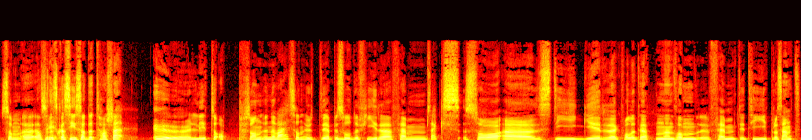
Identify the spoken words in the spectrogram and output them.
som Altså, det skal sies at det tar seg ørlite opp sånn underveis. Sånn ute i episode fire, fem, seks så eh, stiger kvaliteten en sånn 5-10%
